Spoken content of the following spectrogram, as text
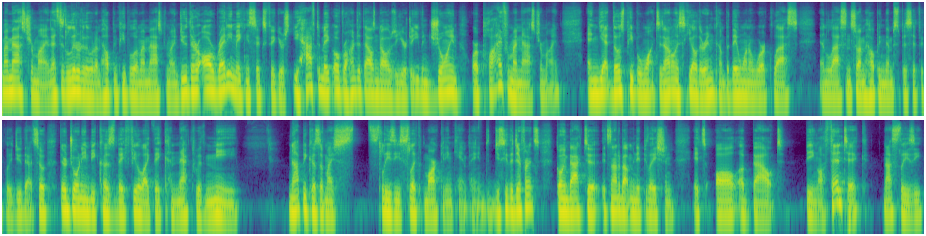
my mastermind. That's literally what I'm helping people in my mastermind do. They're already making six figures. You have to make over $100,000 a year to even join or apply for my mastermind. And yet, those people want to not only scale their income, but they want to work less and less. And so I'm helping them specifically do that. So they're joining because they feel like they connect with me, not because of my sleazy, slick marketing campaign. Did you see the difference? Going back to it's not about manipulation, it's all about being authentic, not sleazy.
